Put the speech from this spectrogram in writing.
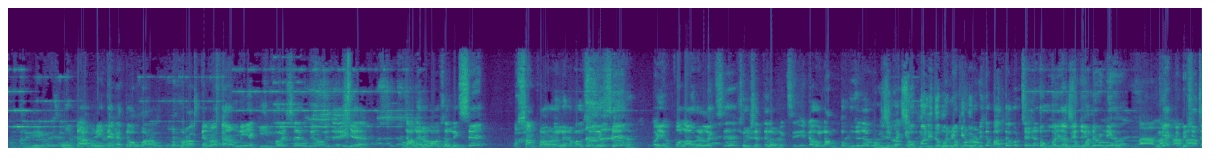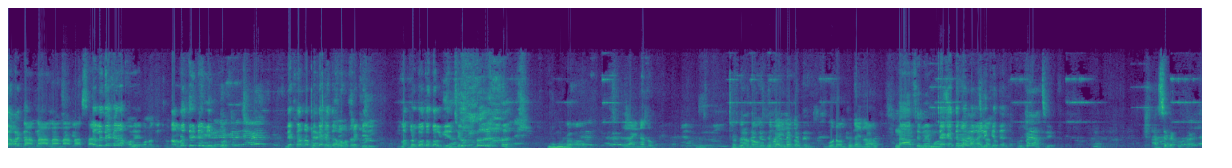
কোম্পানি নিয়ে গেছে। ওটা আপনি দেখাতে অপারক অপারক কেন? কারণ উনি একই ইনভয়েসে উনি ওই যে ইয়ে চালেরও বাউচার লিখছে সানফ্লাওয়ার অয়েলের বাউচার লিখছে ওই পোলাওরের লিখছে সরিষার তেলের লিখছে এটা হলে আমি তো বুঝে যাব সব- তো। পণ্য নিতে বাধ্য করছে এটা তো বুঝে যাবে। মালই উনি উনি একটু বেশি চালাক না, না, না, না, না, তাহলে দেখেন আপনি। কোনো কিছু আমরা তো এটা মিন করব। দেখান আপনি দেখাতে এমনটা সমস্যা কি। মাত্র গতকাল গিয়েছে। মেমোটা হয় যাই না গোডাউন থেকে আইনা দাও গোডাউন থেকে আইনা দাও না আছে মেমো। দেখাতে না লিখে দেন। কোথায় আছে? কোথায়?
